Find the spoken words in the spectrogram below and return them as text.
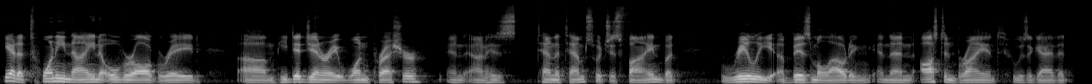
He had a 29 overall grade. Um, he did generate one pressure and on his 10 attempts, which is fine, but really abysmal outing. And then Austin Bryant, who was a guy that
